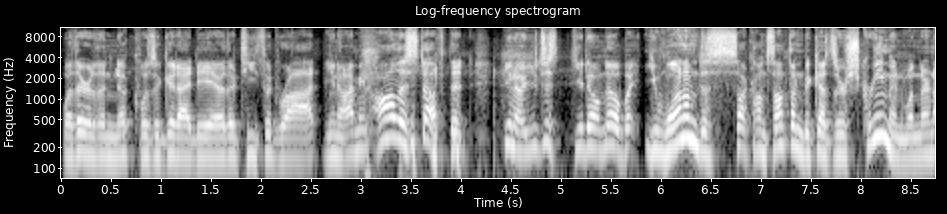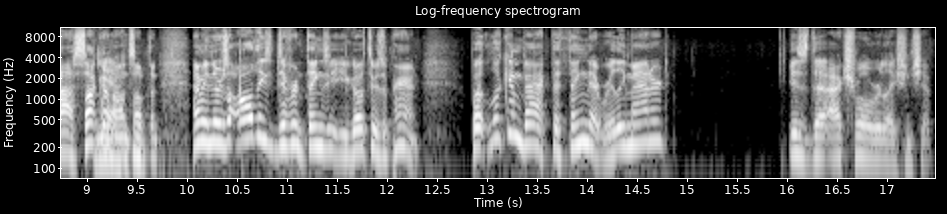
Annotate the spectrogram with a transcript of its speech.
whether the nook was a good idea or their teeth would rot, you know, I mean, all this stuff that you know you just you don't know, but you want them to suck on something because they're screaming when they're not sucking Yeah. on something. I mean, there's all these different things that you go through as a parent, but looking back, the thing that really mattered is the actual relationship,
